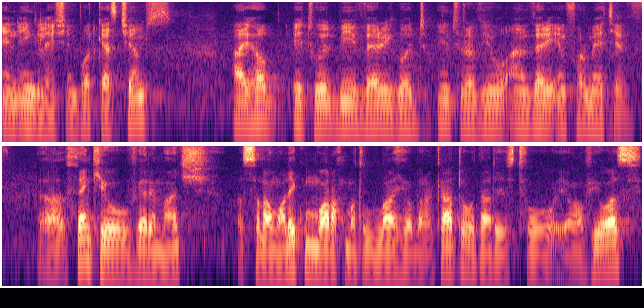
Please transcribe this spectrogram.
in English in podcast Shams I hope it will be very good interview and very informative Uh, thank you very much. Assalamu alaikum wa rahmatullahi wa barakatuh. That is to your viewers.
